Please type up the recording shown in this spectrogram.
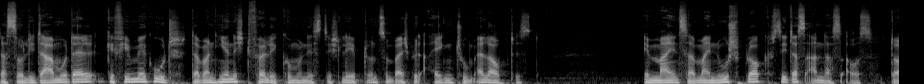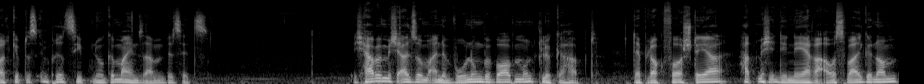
Das Solidarmodell gefiel mir gut, da man hier nicht völlig kommunistisch lebt und zum Beispiel Eigentum erlaubt ist. Im Mainzer Mainouche-Block sieht das anders aus. Dort gibt es im Prinzip nur gemeinsamen Besitz. Ich habe mich also um eine Wohnung beworben und Glück gehabt. Der Blockvorsteher hat mich in die nähere Auswahl genommen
